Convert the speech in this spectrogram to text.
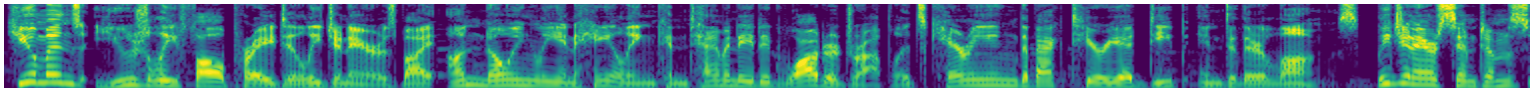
Humans usually fall prey to Legionnaire's by unknowingly inhaling contaminated water droplets carrying the bacteria deep into their lungs. Legionnaire's symptoms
